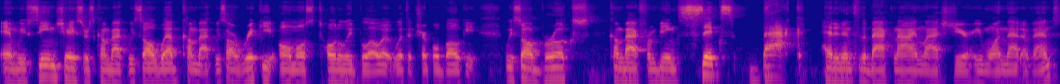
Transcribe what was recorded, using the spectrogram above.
And we've seen chasers come back. We saw Webb come back. We saw Ricky almost totally blow it with a triple bogey. We saw Brooks come back from being six back headed into the back nine last year. He won that event.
